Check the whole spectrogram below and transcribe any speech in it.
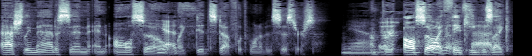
Ashley Madison, and also Yes. like did stuff with one of his sisters. Yeah. I'm Uh, also, all I really think he was like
